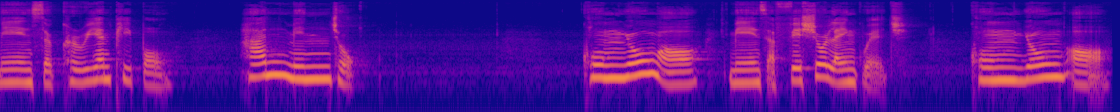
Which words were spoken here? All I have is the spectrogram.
means the Korean people. 한민족 공용어 means official language. 공용어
